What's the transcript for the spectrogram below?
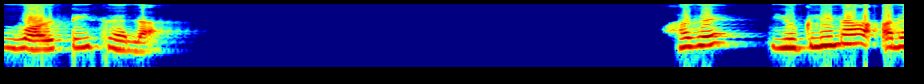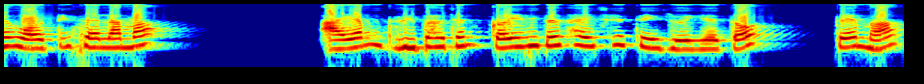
વર્ટિસેલા હવે યુગલીના અને વર્ટિસેલામાં આયામ દ્વિભાજન કઈ રીતે થાય છે તે જોઈએ તો તેમાં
